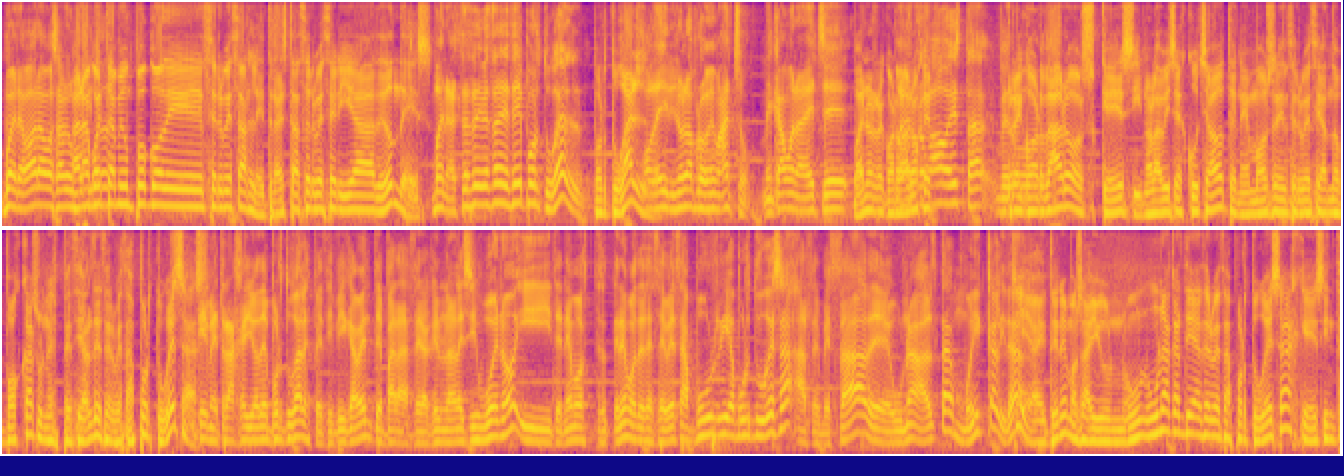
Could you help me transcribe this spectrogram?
Bueno, ahora vamos a hablar un Ahora poquito- cuéntame un poco de cervezas letra. ¿Esta cervecería de dónde es? Bueno, esta cerveza es de Portugal. Portugal. Joder, y no la probé, macho. Me cago en la leche. Bueno, recordaros Bueno, que- probado esta, pero- Recordaros que si no la habéis escuchado, tenemos en Cerveceando Podcast un especial de cervezas portuguesas. que me traje yo de Portugal específicamente para hacer aquí un análisis bueno y tenemos, tenemos desde cerveza purria portuguesa a cerveza de una alta muy calidad. Sí, ahí tenemos un- un- una cantidad de cervezas portuguesas que es interesante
